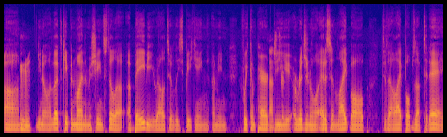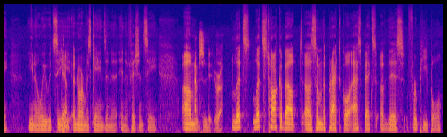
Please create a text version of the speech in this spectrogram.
Um, mm-hmm. You know, let's keep in mind the machine's still a, a baby, relatively speaking. I mean, if we compared That's the true. original Edison light bulb to the light bulbs of today, you know, we would see yep. enormous gains in, in efficiency. Um, Absolutely right. Let's let's talk about uh, some of the practical aspects of this for people.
